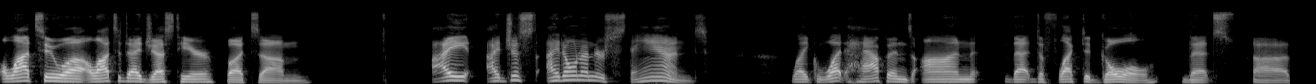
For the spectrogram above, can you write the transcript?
a lot to uh, a lot to digest here, but um, I I just I don't understand like what happened on that deflected goal that uh,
